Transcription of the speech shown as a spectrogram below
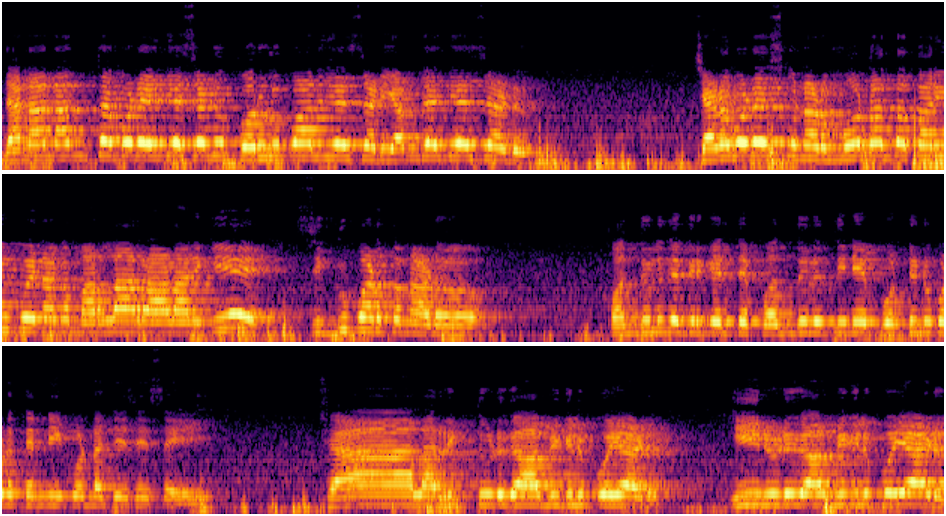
ధనాన్నంతా కూడా ఏం చేశాడు? పరులు పాలు చేశాడు ఎంజాయ్ చేశాడు. చెడగొడేసుకున్నాడు మూటంతా తరిగిపోయినాక మరలా రావడానికి సిగ్గుపడుతున్నాడు. పందుల దగ్గరికి వెళ్తే పందులు తినే పొట్టును కూడా తినేయకుండా చేసేసాయి. చాలా రిక్తుడుగా మిగిలిపోయాడు హీనుడిగా మిగిలిపోయాడు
